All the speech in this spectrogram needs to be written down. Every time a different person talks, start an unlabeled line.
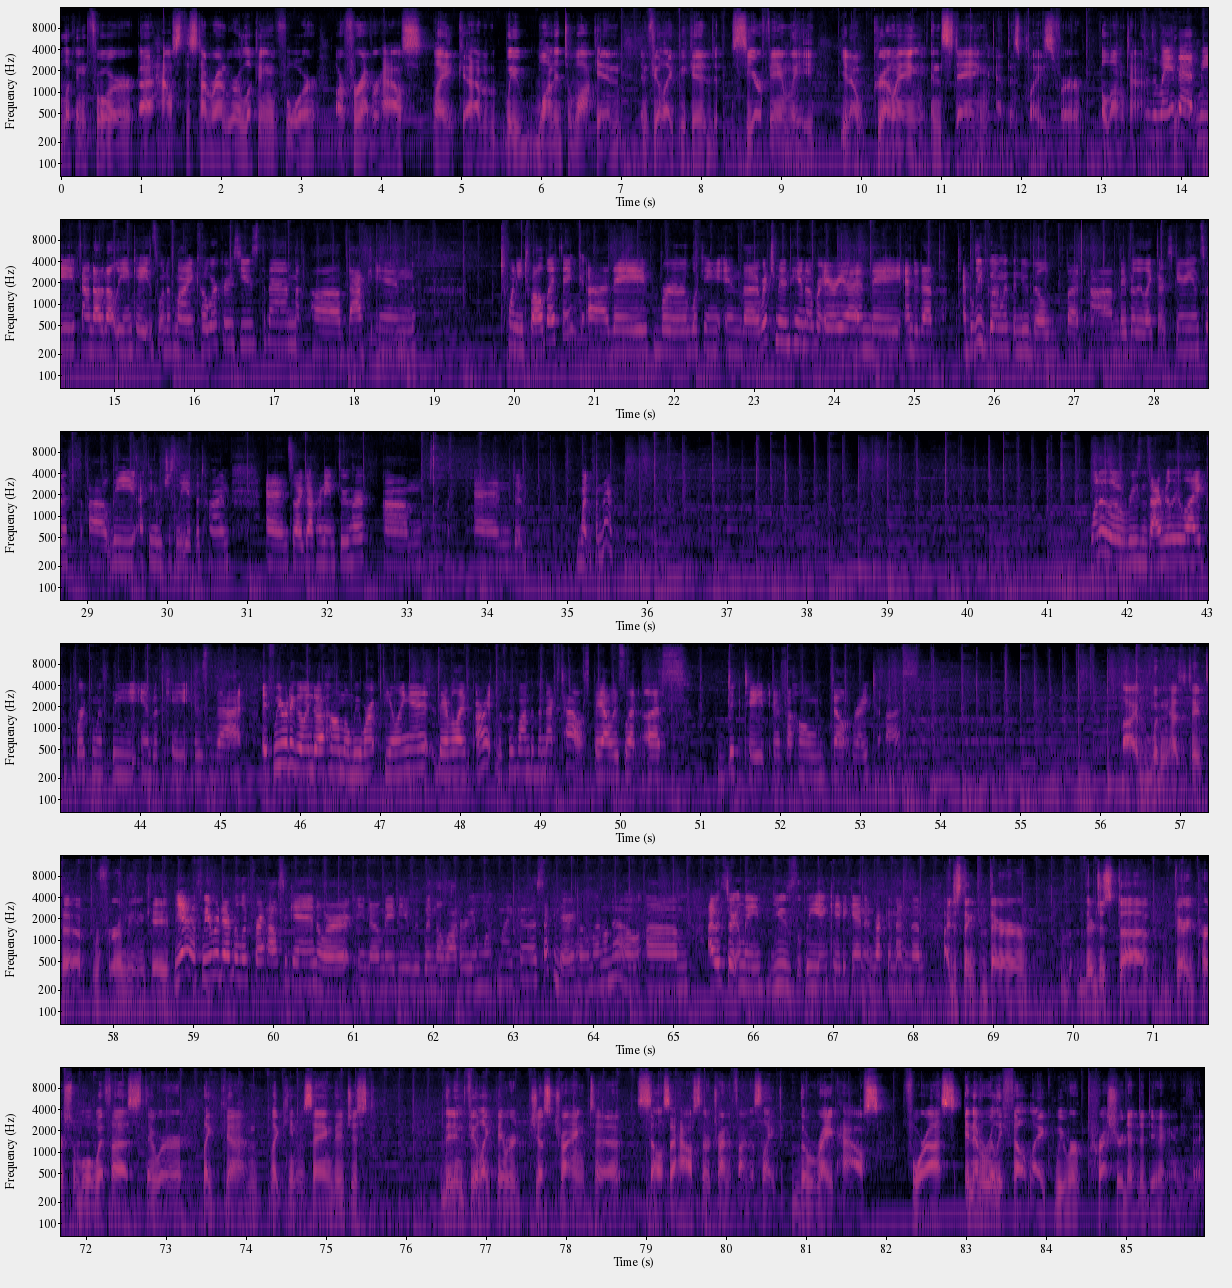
looking for a house this time around, we were looking for our forever house. Like, um, we wanted to walk in and feel like we could see our family, you know, growing and staying at this place for a long time.
The way that we found out about Leigh and Kate is one of my coworkers used them uh, back in 2012, I think. Uh, they were looking in the Richmond, Hanover area, and they ended up, I believe, going with the new build, but um, they really liked their experience with uh, Leigh. I think it was just Leigh at the time. And so I got her name through her um, and went from there. One of the reasons I really liked working with Leigh and with Kate is that if we were to go into a home and we weren't feeling it, they were like, all right, let's move on to the next house. They always let us dictate if a home felt right to us.
I wouldn't hesitate to refer Leigh and Kate.
Yeah, if we were to ever look for a house again, or you know maybe we win the lottery and want like a secondary home, I don't know. Um, I would certainly use Leigh and Kate again and recommend them.
I just think that they're they're just uh, very personable with us. They were like um, like Keena was saying, they just they didn't feel like they were just trying to sell us a house. They were trying to find us like the right house for us. It never really felt like we were pressured into doing anything.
